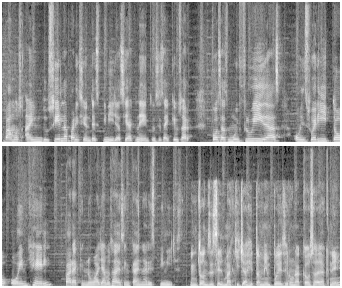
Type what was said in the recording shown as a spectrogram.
vamos a inducir la aparición de espinillas y acné. Entonces hay que usar cosas muy fluidas o en suerito o en gel para que no vayamos a desencadenar espinillas. Entonces, ¿el maquillaje también puede ser una causa de acné?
